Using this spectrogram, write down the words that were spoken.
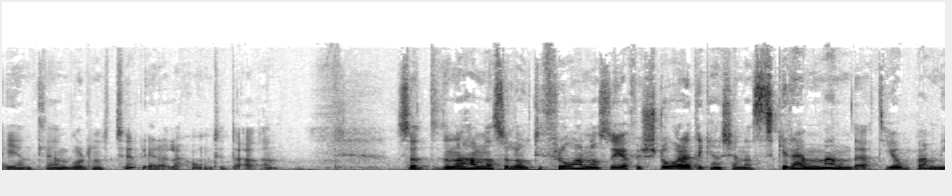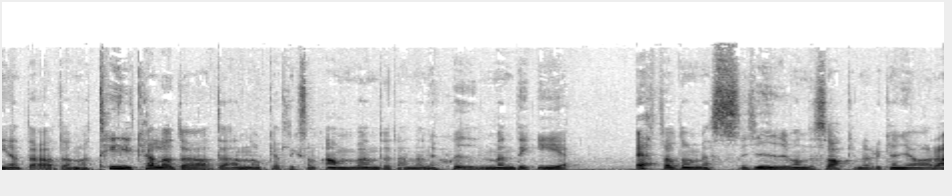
egentligen, vår naturliga relation till döden. Så att den har hamnat så långt ifrån oss och jag förstår att det kan kännas skrämmande att jobba med döden och att tillkalla döden och att liksom använda den energin. Men det är ett av de mest givande sakerna du kan göra.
